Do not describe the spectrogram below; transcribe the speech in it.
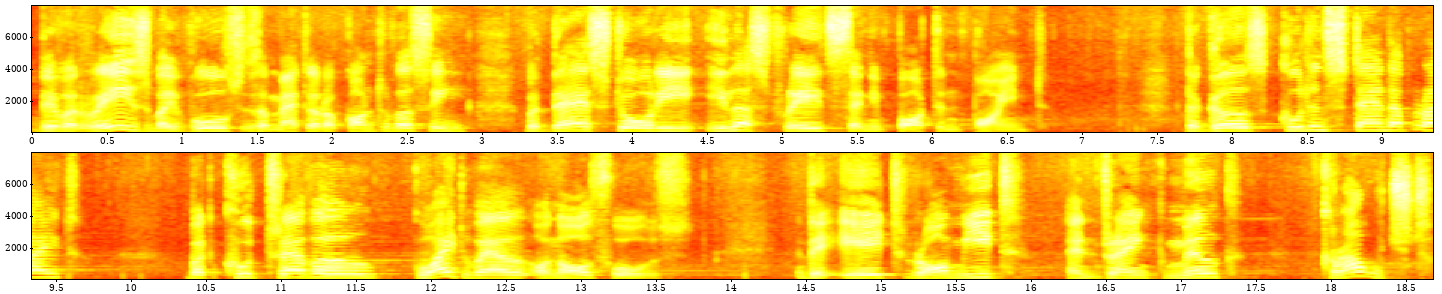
they were raised by wolves is a matter of controversy, but their story illustrates an important point. The girls couldn't stand upright, but could travel quite well on all fours. They ate raw meat and drank milk, crouched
